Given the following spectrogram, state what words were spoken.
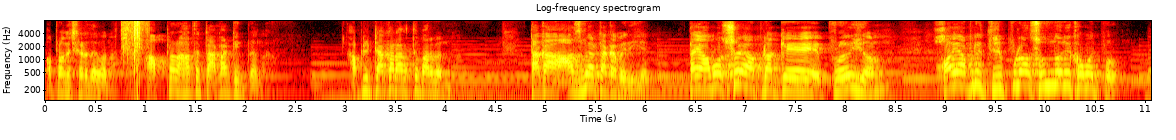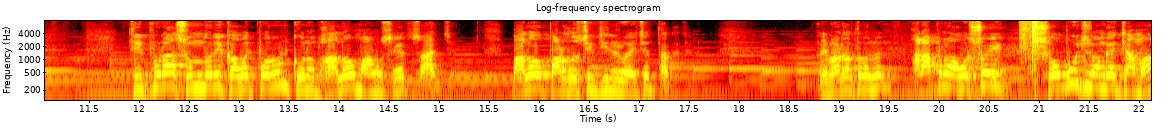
আপনাকে ছেড়ে দেবে না। আপনার হাতে টাকা টিকবে না। আপনি টাকা রাখতে পারবেন না। টাকা আসবে আর টাকা বেরিয়ে যাবে। তাই অবশ্যই আপনাকে প্রয়োজন হয় আপনি ত্রিপুরা সুন্দরী কবচ পড়ুন। ত্রিপুরা সুন্দরী কবচ পড়ুন কোনো ভালো মানুষের সাহায্যে। ভালো পারদর্শিক যিনি রয়েছেন তার কাছে। আপনি ভালো রাখতে পারবেন। আর আপনারা অবশ্যই সবুজ রঙের জামা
